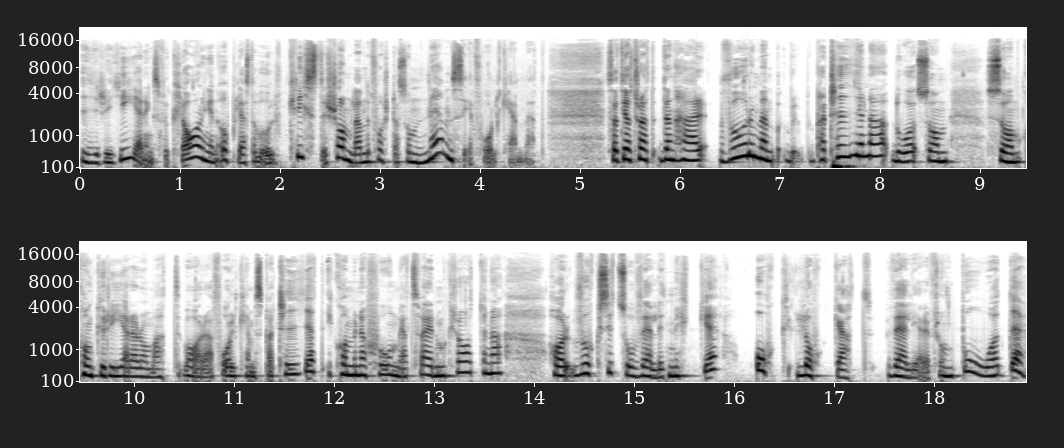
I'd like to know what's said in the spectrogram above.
i regeringsförklaringen uppläst av Ulf Kristersson bland det första som nämns är folkhemmet. Så att jag tror att den här vurmen, partierna då som, som konkurrerar om att vara folkhemspartiet i kombination med att Sverigedemokraterna har vuxit så väldigt mycket och lockat väljare från både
